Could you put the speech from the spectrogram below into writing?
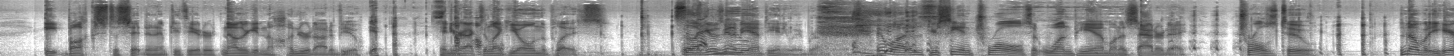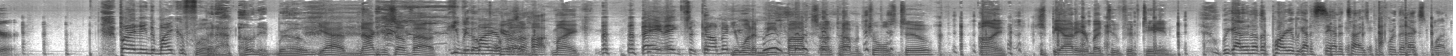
eight bucks to sit in an empty theater, now they're getting a hundred out of you, yeah. and you're acting like you own the place. So So like it was going to be empty anyway, bro. It was. You're seeing Trolls at 1 p.m. on a Saturday. Trolls 2. There's nobody here. But I need a microphone. But I own it, bro. Yeah, knock yourself out. Give me the Here's a hot mic. hey, thanks for coming. You want a beatbox on top of Trolls too? Fine. Just be out of here by 2.15. we got another party. We got to sanitize before the next one.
